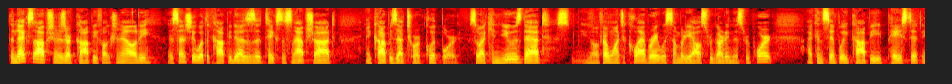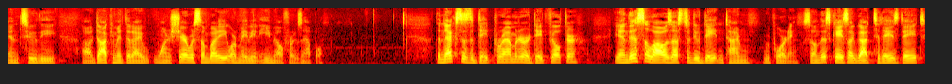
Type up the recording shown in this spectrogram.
The next option is our copy functionality. Essentially what the copy does is it takes a snapshot and copies that to our clipboard. So I can use that, you know, if I want to collaborate with somebody else regarding this report, I can simply copy, paste it into the uh, document that I want to share with somebody or maybe an email, for example. The next is the date parameter or date filter. And this allows us to do date and time reporting. So in this case, I've got today's date.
